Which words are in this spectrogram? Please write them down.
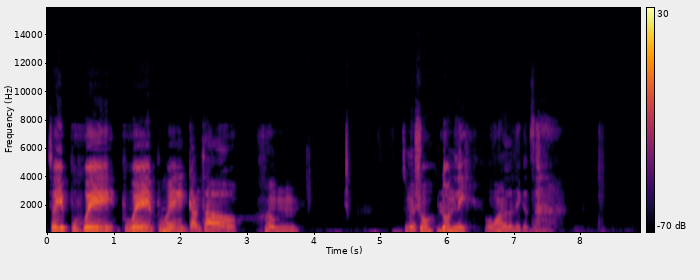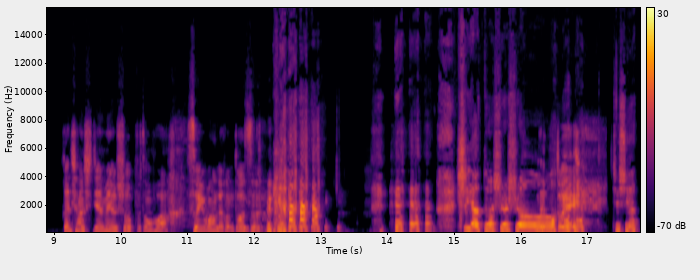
所以不会不会不会感到很怎么说 lonely？我忘了那个字。很长时间没有说普通话，所以忘了很多字。是要多说说哦，对，就是要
